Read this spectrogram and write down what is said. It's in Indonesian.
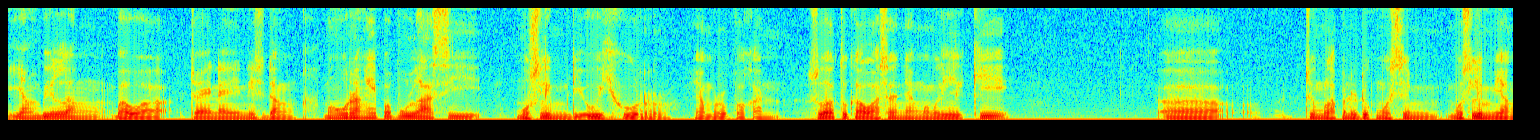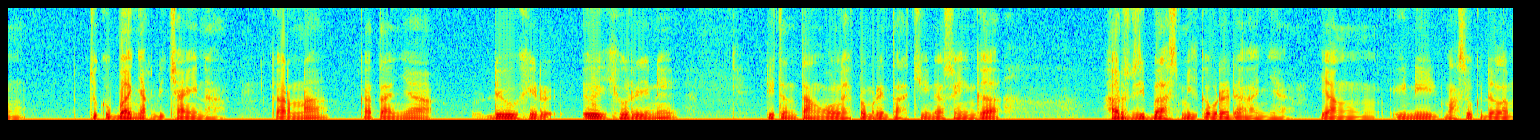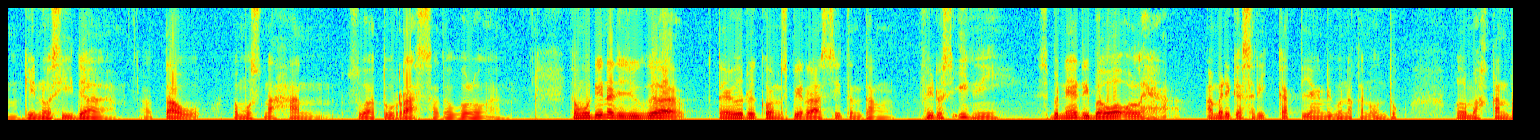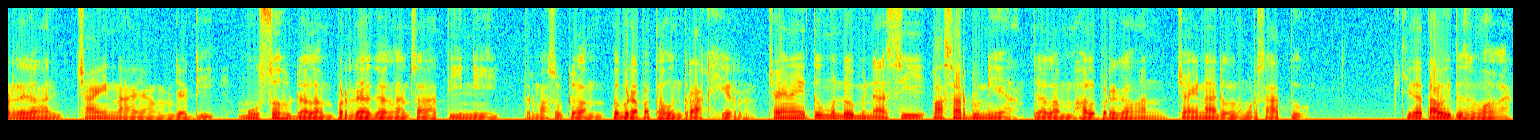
yang bilang bahwa China ini sedang mengurangi populasi muslim di Uighur yang merupakan suatu kawasan yang memiliki uh, jumlah penduduk muslim muslim yang cukup banyak di China karena katanya di Uyghur, Uyghur ini ditentang oleh pemerintah Cina sehingga harus dibasmi keberadaannya yang ini masuk ke dalam genosida atau pemusnahan suatu ras atau golongan. Kemudian ada juga teori konspirasi tentang virus ini sebenarnya dibawa oleh Amerika Serikat yang digunakan untuk melemahkan perdagangan China yang menjadi musuh dalam perdagangan saat ini termasuk dalam beberapa tahun terakhir. China itu mendominasi pasar dunia dalam hal perdagangan China adalah nomor satu. Kita tahu itu semua kan.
